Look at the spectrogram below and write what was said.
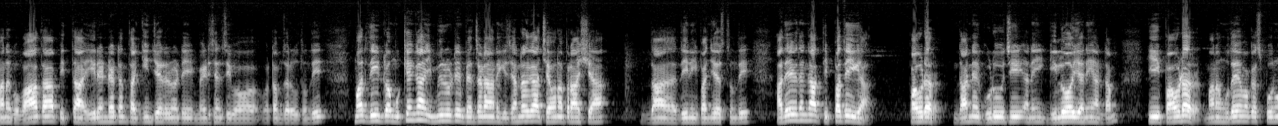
మనకు వాత పిత్త ఈ రెండటం తగ్గించేటటువంటి మెడిసిన్స్ ఇవ్వటం జరుగుతుంది. మరి దీంట్లో ముఖ్యంగా ఇమ్యూనిటీని పెంచడానికి జనరల్గా చవనప్రాశ్య దా దీనికి పనిచేస్తుంది. అదేవిధంగా తిప్పతీగ పౌడర్ దాన్నే గుడూచి అని గిలోయ్ అని అంటాం. ఈ పౌడర్ మనం ఉదయం ఒక స్పూను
